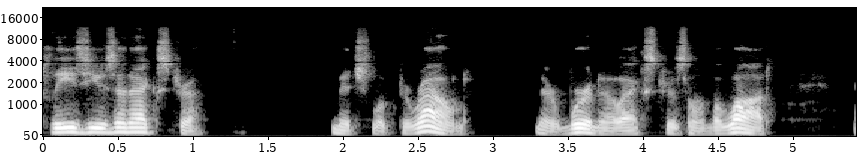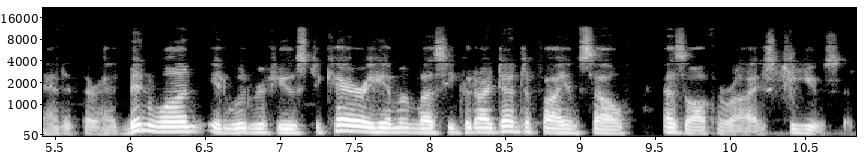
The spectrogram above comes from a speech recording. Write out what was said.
Please use an extra. Mitch looked around. There were no extras on the lot and if there had been one, it would refuse to carry him unless he could identify himself as authorized to use it.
